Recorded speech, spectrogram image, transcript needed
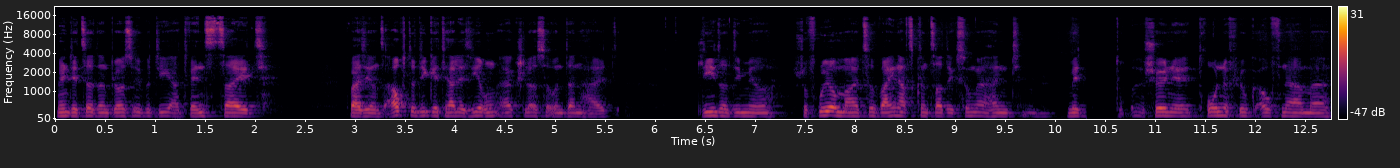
wenn jetzt dann bloß über die Adventszeit quasi uns auch der Digitalisierung erschlossen und dann halt Lieder, die wir schon früher mal zu Weihnachtskonzerte gesungen haben, mhm. mit schöne Drohnenflugaufnahme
